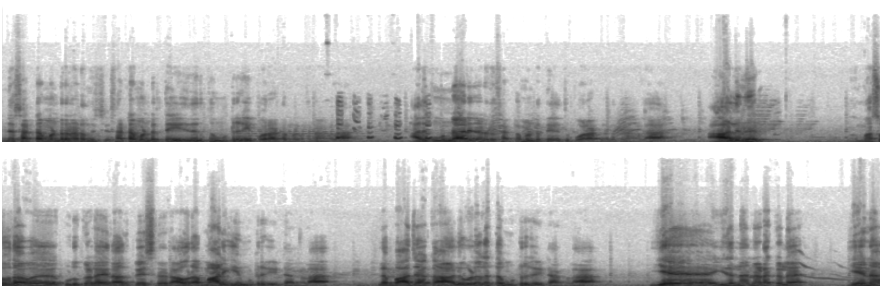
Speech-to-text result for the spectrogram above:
இந்த சட்டமன்றம் நடந்துச்சு. சட்டமன்றத்தை எதிர்த்து முற்றுகை போராட்டம் நடத்தினாங்களா? அதுக்கு முன்னாடி நடந்த சட்டமன்றத்தை எதிர்த்து போராட்டம் நடத்தினாங்களா? ஆளுநர் மசோதாவை கொடுக்கல ஏதாவது பேசுகிறார் அவர் மாளிகையை முற்றுகையிட்டாங்களா? இல்லை பாஜக அலுவலகத்தை முற்றுகையிட்டாங்களா? ஏன் இதெல்லாம் நடக்கலை? ஏன்னா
